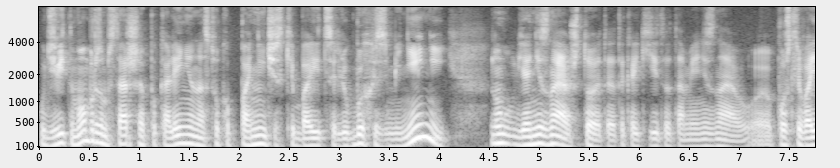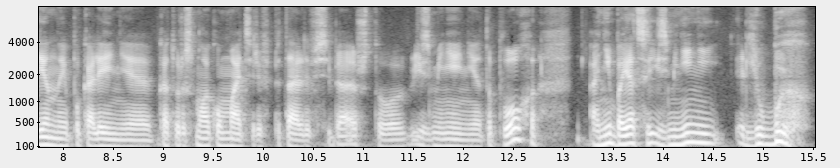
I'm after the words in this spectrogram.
удивительным образом старшее поколение настолько панически боится любых изменений, ну, я не знаю, что это. Это какие-то там, я не знаю, э, послевоенные поколения, которые с молоком матери впитали в себя, что изменения – это плохо. Они боятся изменений любых.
